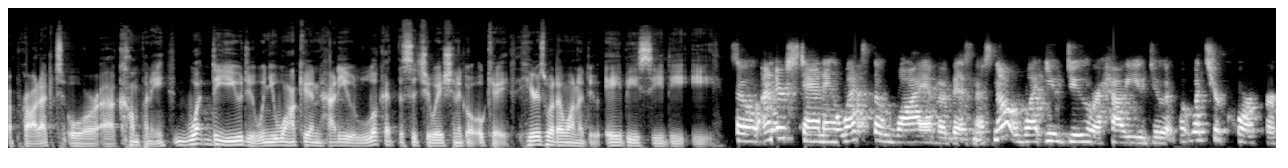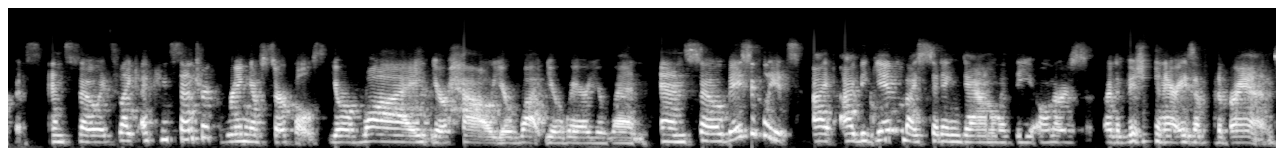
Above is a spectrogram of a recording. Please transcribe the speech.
a product or a company. What do you do when you walk in? How do you look at the situation and go, okay, here's what I want to do: A, B, C, D, E. So, understanding what's the why of a business, not what you do or how you do it, but what's your core purpose. And so, like a concentric ring of circles your why, your how, your what, your where, your when. And so basically, it's I, I begin by sitting down with the owners or the visionaries of the brand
